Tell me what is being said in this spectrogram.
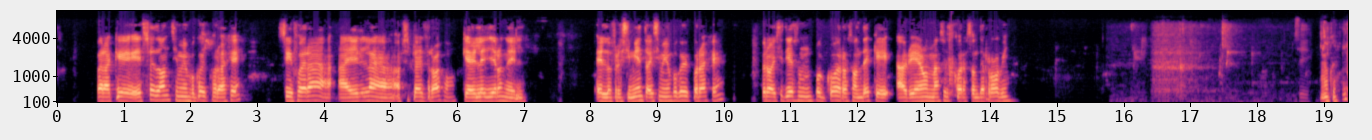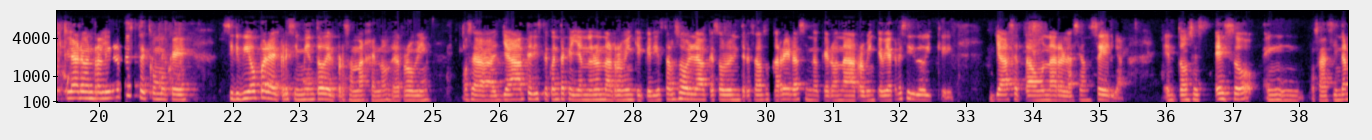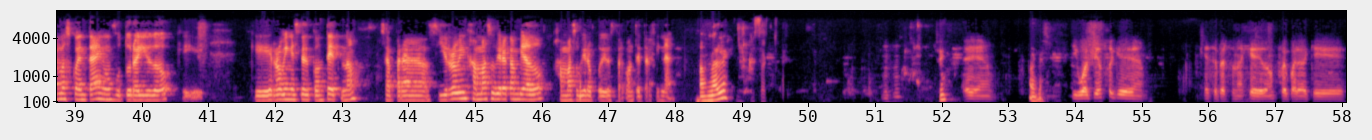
para que ese don, sí me dio un poco de coraje, si fuera a él a aceptar el trabajo, que a él le dieron el, el ofrecimiento, ahí sí me dio un poco de coraje, pero ahí sí tienes un poco de razón de que abrieron más el corazón de Robin. sí. Claro, en realidad este como que sirvió para el crecimiento del personaje, ¿no? De Robin. O sea, ya te diste cuenta que ya no era una Robin que quería estar sola, que solo le interesaba su carrera, sino que era una Robin que había crecido y que ya aceptaba una relación seria. Entonces, eso, en, o sea, sin darnos cuenta, en un futuro ayudó que, que Robin esté con Ted, ¿no? O sea, para si Robin jamás hubiera cambiado, jamás hubiera podido estar con Ted al final. Ándale. Exacto. Sí. Eh, igual pienso que ese personaje de Don fue para que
